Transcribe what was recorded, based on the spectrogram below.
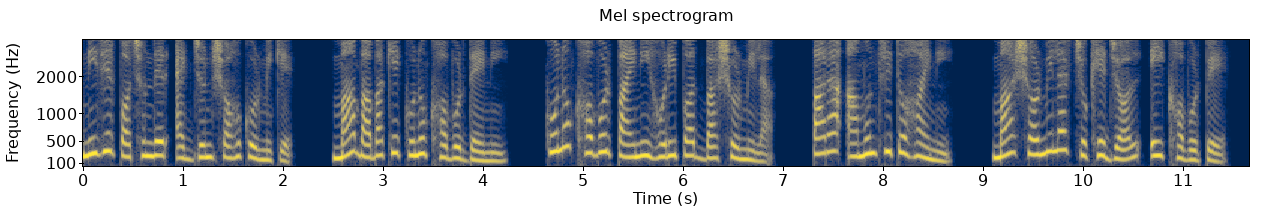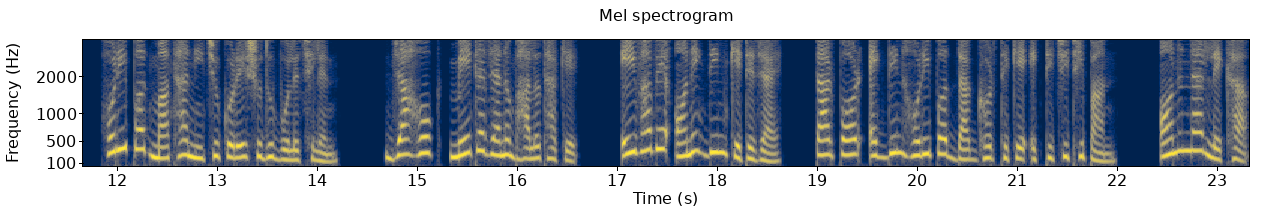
নিজের পছন্দের একজন সহকর্মীকে। মা বাবাকে কোনো খবর দেয়নি। কোনো খবর পায়নি হরিপদ বা শর্মিলা। পাড়া আমন্ত্রিত হয়নি। মা শর্মিলার চোখে জল, এই খবর পেয়ে। হরিপদ মাথা নিচু করে শুধু বলেছিলেন, যা হোক, মেয়েটা যেন ভালো থাকে। এইভাবে অনেক দিন কেটে যায়। তারপর একদিন হরিপদ ডাকঘর থেকে একটি চিঠি পান। অনন্যার লেখা,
